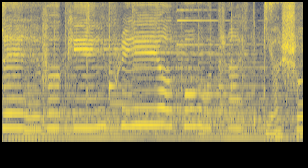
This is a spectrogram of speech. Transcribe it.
देवकी प्रियपुत्राय यशोदलालिताय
